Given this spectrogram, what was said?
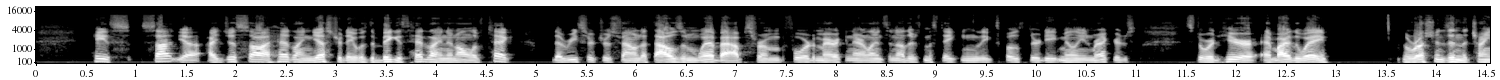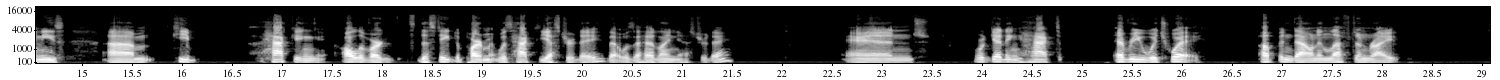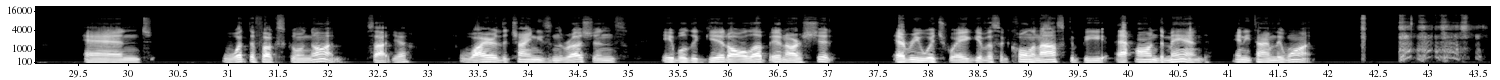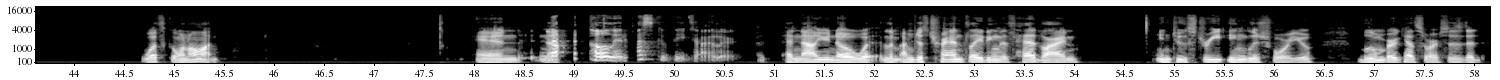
Hey, Satya, I just saw a headline yesterday. It was the biggest headline in all of tech that researchers found a thousand web apps from Ford, American Airlines, and others mistakenly exposed 38 million records stored here. And by the way, the Russians and the Chinese um, keep hacking all of our. The State Department was hacked yesterday. That was a headline yesterday, and we're getting hacked every which way, up and down and left and right. And what the fuck's going on, Satya? Why are the Chinese and the Russians able to get all up in our shit every which way, give us a colonoscopy at, on demand anytime they want? What's going on? And now, Not colonoscopy, Tyler. and now you know what I'm just translating this headline into street English for you. Bloomberg has sources that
